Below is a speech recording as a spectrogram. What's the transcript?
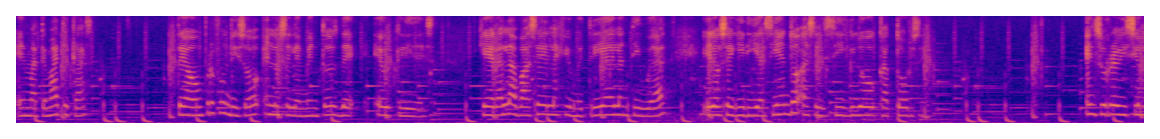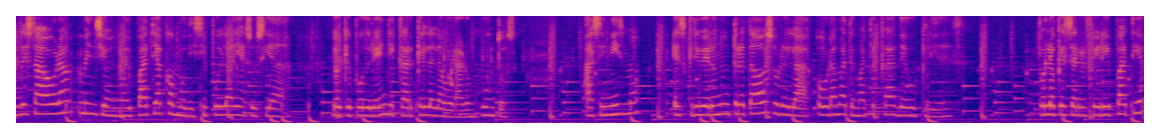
En matemáticas, Teón profundizó en los elementos de Euclides, que era la base de la geometría de la antigüedad y lo seguiría siendo hasta el siglo XIV. En su revisión de esta obra mencionó a Hipatia como discípula y asociada, lo que podría indicar que la elaboraron juntos. Asimismo, escribieron un tratado sobre la obra matemática de Euclides. Por lo que se refiere a Hipatia,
